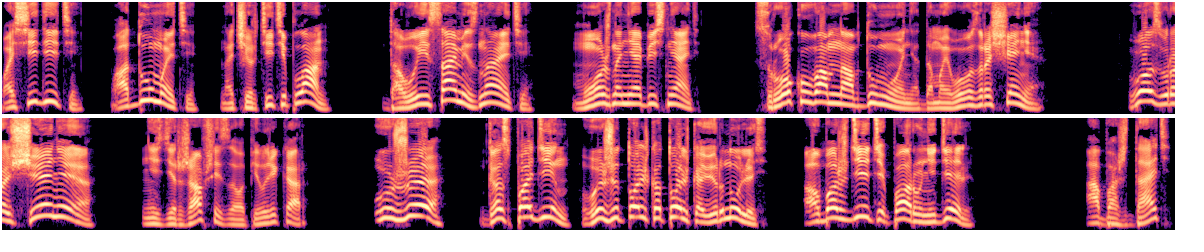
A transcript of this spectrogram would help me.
Посидите, подумайте, начертите план. Да вы и сами знаете, можно не объяснять. Сроку вам на обдумывание до моего возвращения. Возвращение? Не сдержавшись, завопил Рикар. Уже? Господин, вы же только-только вернулись. Обождите пару недель. Обождать?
